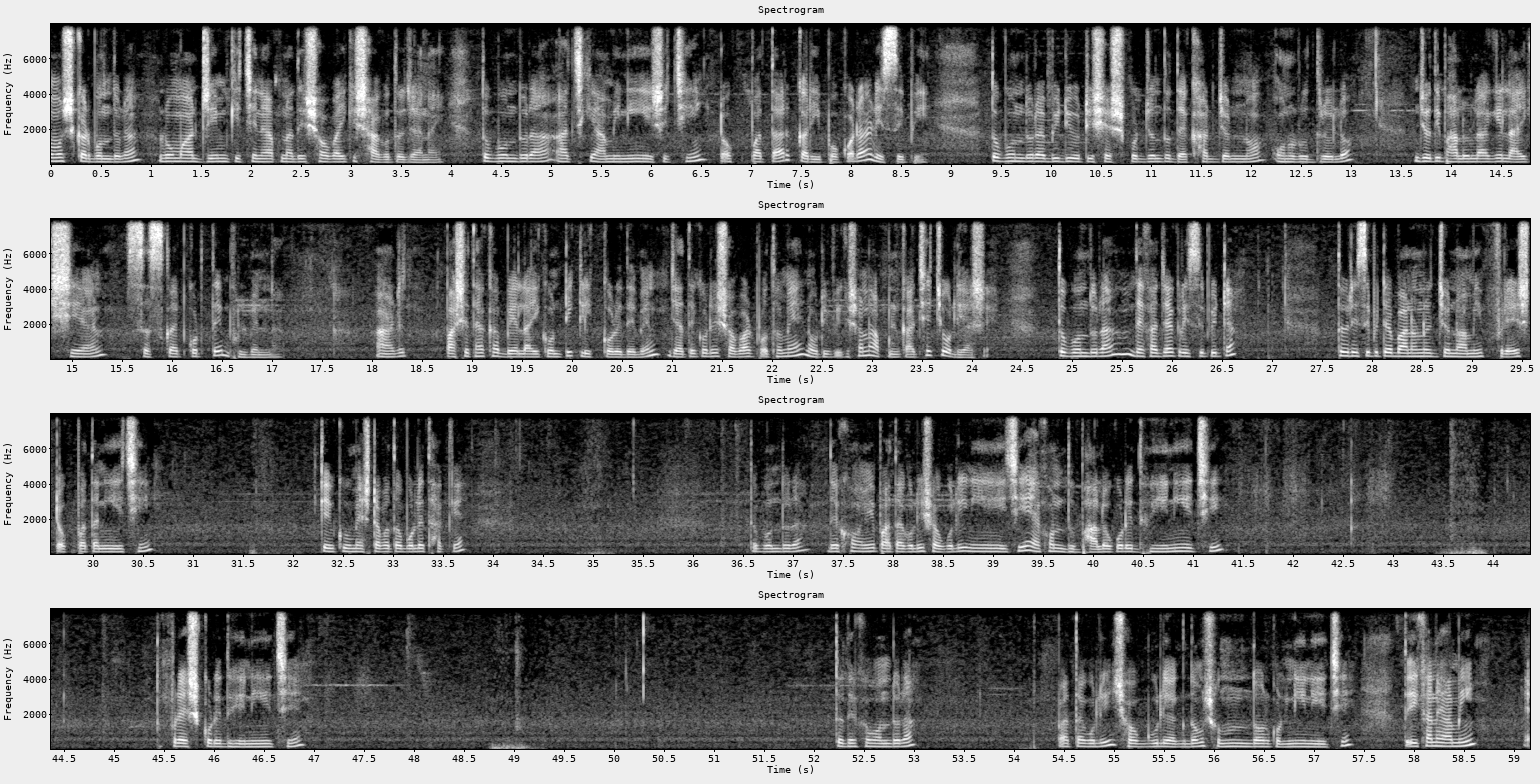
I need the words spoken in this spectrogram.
নমস্কার বন্ধুরা, রোমা ড্রিম কিচেনে আপনাদের সবাইকে স্বাগত জানাই। তো বন্ধুরা, আজকে আমি নিয়ে এসেছি টক পাতার কারি পকোড়া রেসিপি তো বন্ধুরা, ভিডিওটি শেষ পর্যন্ত দেখার জন্য অনুরোধ রইল। যদি ভালো লাগে লাইক শেয়ার সাবস্ক্রাইব করতে ভুলবেন না। আর পাশে থাকা বেল আইকনটি ক্লিক করে দেবেন, যাতে করে সবার প্রথমে নোটিফিকেশন আপনার কাছে চলে আসে। তো বন্ধুরা, দেখা যাক রেসিপিটা তো রেসিপিটা বানানোর জন্য আমি ফ্রেশ টক পাতা নিয়েছি। কেউ কেউ মেষ্টা পাতা বলে থাকে। তো বন্ধুরা, দেখো আমি পাতাগুলি সবগুলি নিয়ে নিয়েছি। এখন ভালো করে ধুয়ে নিয়েছি। ফ্রেশ করে ধুয়ে নিয়েছি। তো দেখো বন্ধুরা পাতাগুলি সবগুলি একদম সুন্দর করে নিয়ে নিয়েছি। তো এখানে আমি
